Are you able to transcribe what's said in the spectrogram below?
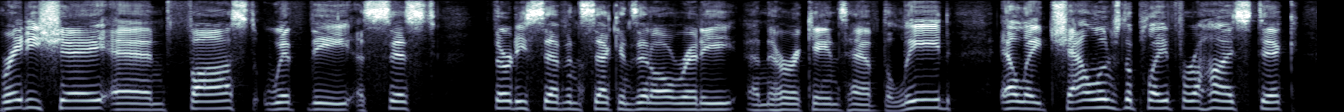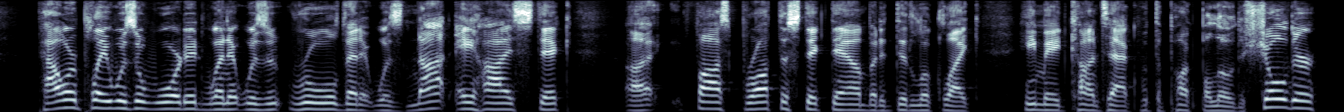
Brady Skjei and Fast with the assist. 37 seconds in already, and the Hurricanes have the lead. LA challenged the play for a high stick. Power play was awarded when it was ruled that it was not a high stick. Uh, Fast brought the stick down, but it did look like he made contact with the puck below the shoulder.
